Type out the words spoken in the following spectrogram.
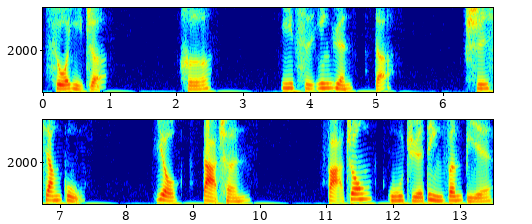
所以者何？以此因缘的实相故。又大乘法中无决定分别。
